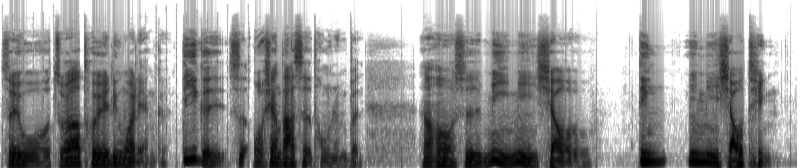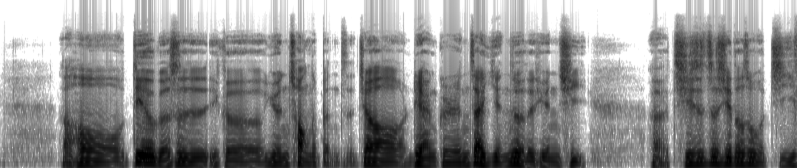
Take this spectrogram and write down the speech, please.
所以我主要推另外两个。第一个是偶像大师的同人本，然后是秘密小丁、秘密小艇，然后第二个是一个原创的本子，叫两个人在炎热的天气。呃，其实这些都是我机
